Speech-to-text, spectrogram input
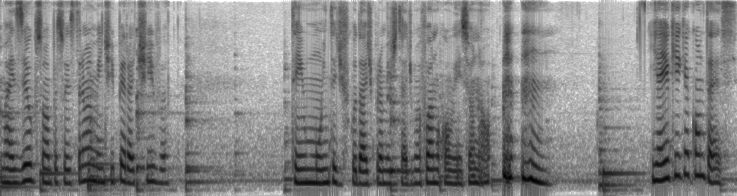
Mas eu, que sou uma pessoa extremamente hiperativa, tenho muita dificuldade para meditar de uma forma convencional. e aí o que que acontece?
